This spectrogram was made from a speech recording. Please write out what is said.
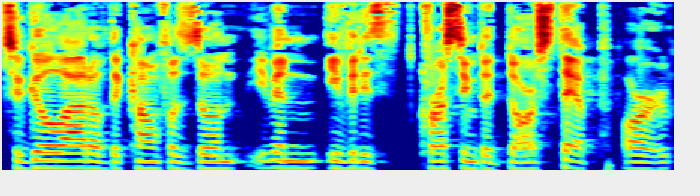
to go out of the comfort zone, even if it is crossing the doorstep or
